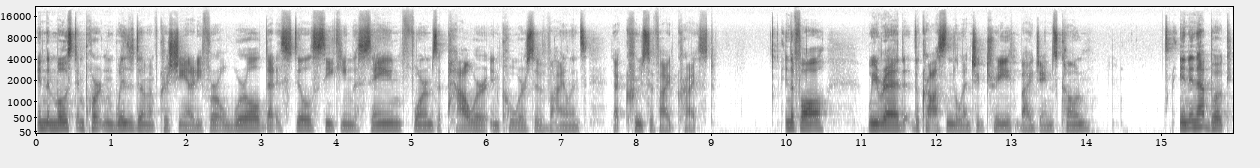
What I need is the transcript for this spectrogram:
in the most important wisdom of christianity for a world that is still seeking the same forms of power and coercive violence that crucified christ. In the fall we read the cross and the lynching tree by james cone. And in that book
